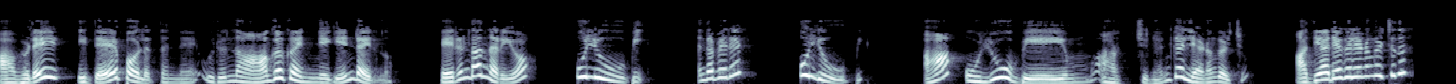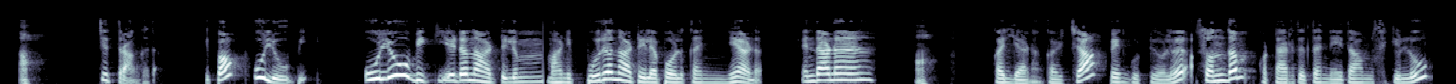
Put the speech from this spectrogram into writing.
അവിടെ ഇതേപോലെ തന്നെ ഒരു നാഗകന്യകയുണ്ടായിരുന്നു പേരെന്താന്നറിയോ? ഉലൂപി. എന്താ പേര്? ഉലൂബി ആ ഉലൂബേയും അർജുനൻ കല്യാണം കഴിച്ചു. ആദ്യാരെയാ കല്യാണം കഴിച്ചത്? ആ ചിത്രാംഗത ഇപ്പൊ ഉലൂബി. ഉലൂബിക്കിയുടെ നാട്ടിലും മണിപ്പൂര നാട്ടിലെ പോലെ തന്നെയാണ് എന്താണ്? ആ കല്യാണം കഴിച്ച പെൺകുട്ടികൾ സ്വന്തം കൊട്ടാരത്തിൽ തന്നെ താമസിക്കുള്ളൂ.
